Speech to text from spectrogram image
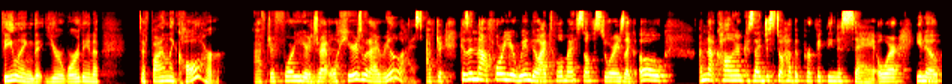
feeling that you're worthy enough to finally call her? After four years, right? Well, here's what I realized after, because in that four year window, I told myself stories like, oh, I'm not calling her because I just don't have the perfect thing to say, or, you know,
